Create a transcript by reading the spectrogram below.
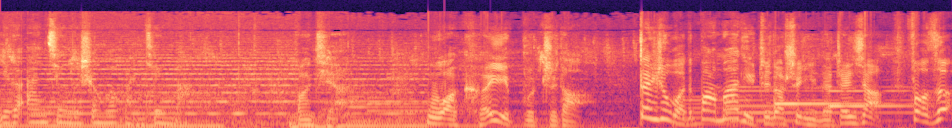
一个安静的生活环境吧。王晴，我可以不知道，但是我的爸妈得知道事情的真相，否则，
